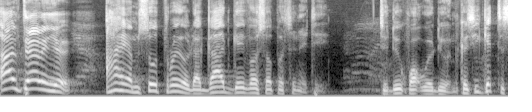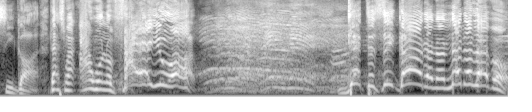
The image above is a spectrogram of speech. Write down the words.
I'm telling you, I am so thrilled that God gave us opportunity to do what we're doing because you get to see God. That's why I want to fire you up. Get to see God on another level.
